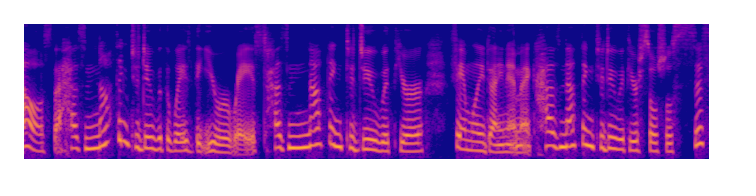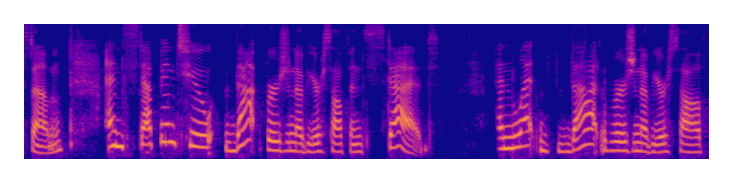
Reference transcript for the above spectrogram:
else that has nothing to do with the ways that you were raised, has nothing to do with your family dynamic, has nothing to do with your social system, and step into that version of yourself instead and let that version of yourself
